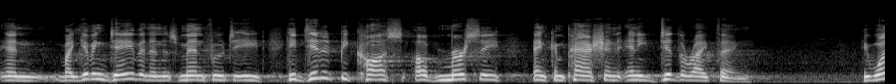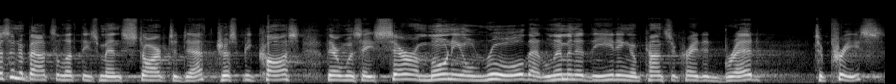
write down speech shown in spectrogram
and by giving David and his men food to eat, he did it because of mercy and compassion, and he did the right thing. He wasn't about to let these men starve to death just because there was a ceremonial rule that limited the eating of consecrated bread to priests.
